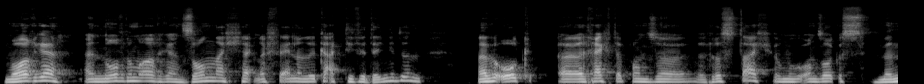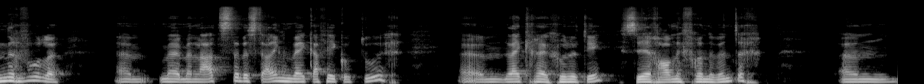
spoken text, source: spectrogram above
Morgen en overmorgen en zondag ga ik nog fijne, leuke, actieve dingen doen. We hebben ook uh, recht op onze rustdag. We mogen ons ook eens minder voelen. Met mijn laatste bestelling bij Café Couture. Um, lekkere groene thee. Zeer handig voor in de winter. Um,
